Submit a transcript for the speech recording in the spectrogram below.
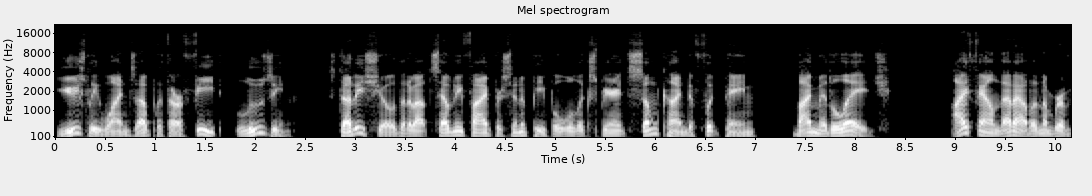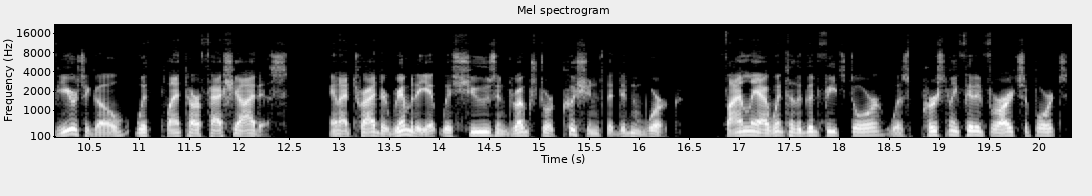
usually winds up with our feet losing. Studies show that about 75% of people will experience some kind of foot pain by middle age. I found that out a number of years ago with plantar fasciitis, and I tried to remedy it with shoes and drugstore cushions that didn't work. Finally, I went to the Good Feet store, was personally fitted for arch supports,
